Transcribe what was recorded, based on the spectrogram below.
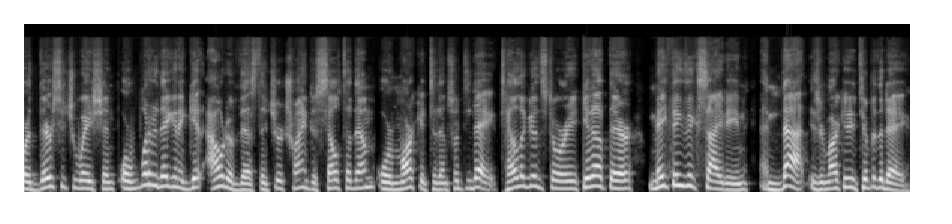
or their situation or what are they going to get out of this that you're trying to sell to them or market to them. So today, tell a good story, get out there, make things exciting. And that is your marketing tip of the day.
